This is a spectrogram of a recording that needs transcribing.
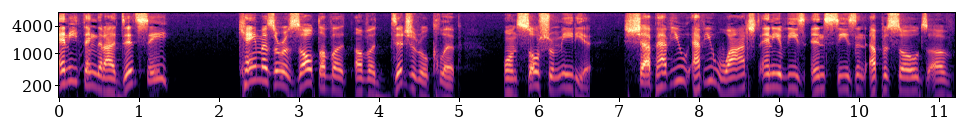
anything that I did see came as a result of a, of a digital clip on social media. Shep, have you have you watched any of these in season episodes of,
